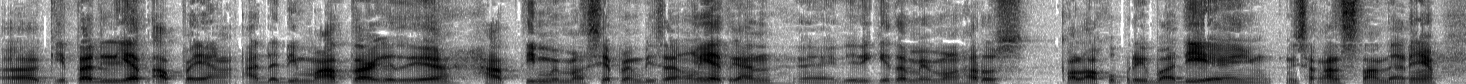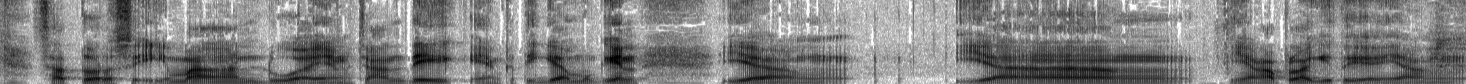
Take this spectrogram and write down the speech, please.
uh, kita dilihat apa yang ada di mata gitu ya. Hati memang siapa yang bisa ngelihat kan? Nah, jadi kita memang harus kalau aku pribadi ya yang misalkan standarnya satu harus seiman dua yang cantik yang ketiga mungkin yang yang yang apa lagi tuh ya yang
